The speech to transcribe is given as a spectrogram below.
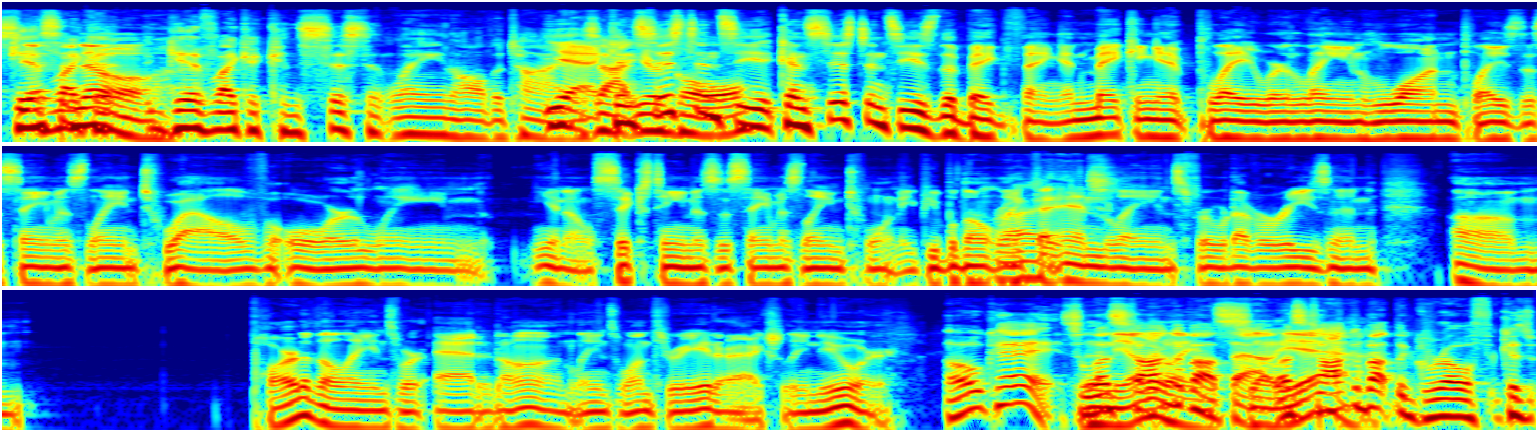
like give yes like and a give like a consistent lane all the time? yeah, Is that your consistency. goal? Consistency is the big thing, and making it play where lane one plays the same as lane twelve, or lane you know sixteen is the same as lane twenty. People don't like the end lanes for whatever reason. Um, part of the lanes were added on. Lanes one through eight are actually newer. Okay, so let's talk about that. So, let's yeah. talk about the growth because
